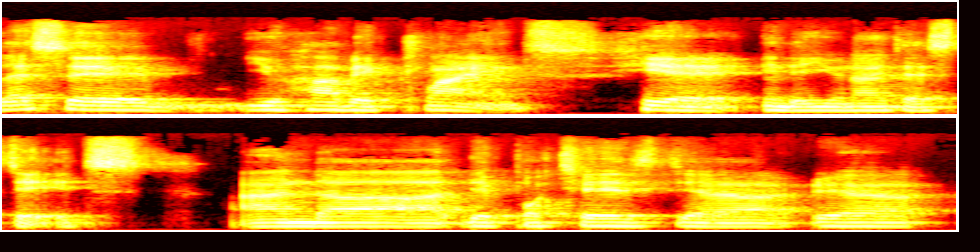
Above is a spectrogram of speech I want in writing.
let's say you have a client here in the United States and uh, they purchase their rare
